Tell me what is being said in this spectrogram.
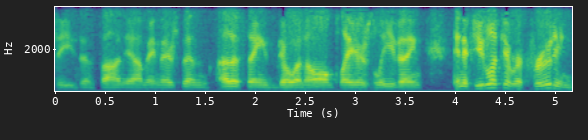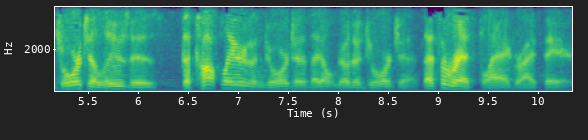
season, Sonya. I mean, there's been other things going on, players leaving, and if you look at recruiting, Georgia loses the top players in Georgia. They don't go to Georgia. That's a red flag right there.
